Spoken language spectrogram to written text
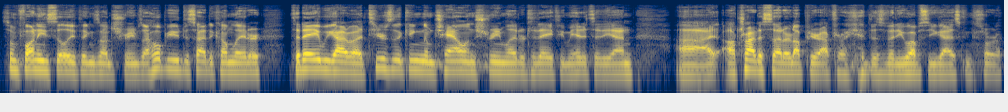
some funny, silly things on streams. I hope you decide to come later. Today, we got a Tears of the Kingdom challenge stream later today if you made it to the end. Uh, I'll try to set it up here after I get this video up so you guys can sort of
